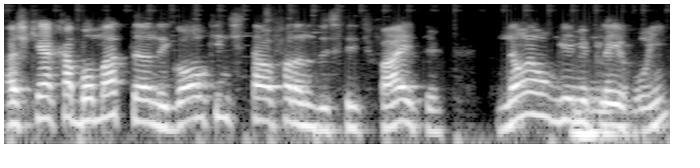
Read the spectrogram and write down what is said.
acho que acabou matando. Igual o que a gente estava falando do Street Fighter, não é um gameplay uhum. ruim,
